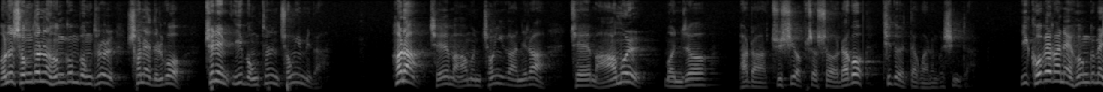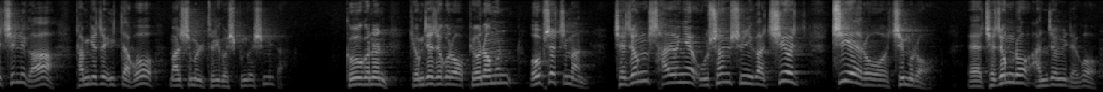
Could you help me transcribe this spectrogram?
어느 성도는 헌금 봉투를 손에 들고 주님 이 봉투는 종입니다. 허나 제 마음은 종이가 아니라 제 마음을 먼저 받아 주시옵소서라고 기도했다고 하는 것입니다. 이 고백 안에 헌금의 진리가 담겨져 있다고 말씀을 드리고 싶은 것입니다. 그거는 경제적으로 변함은 없었지만 재정 사용의 우선순위가 지어, 지혜로워짐으로 예, 재정으로 안정이 되고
